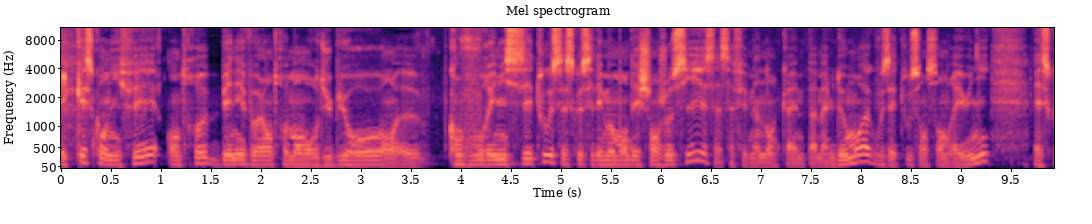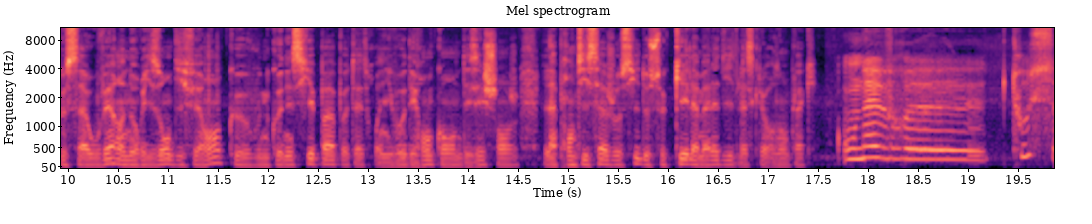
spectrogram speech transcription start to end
Et qu'est-ce qu'on y fait entre bénévoles, entre membres du bureau euh, quand vous vous réunissez tous, est-ce que c'est des moments d'échange aussi? Ça, ça fait maintenant quand même pas mal de mois que vous êtes tous ensemble réunis. Est-ce que ça a ouvert un horizon différent que vous ne connaissiez pas peut-être au niveau des rencontres, des échanges, l'apprentissage aussi de ce qu'est la maladie de la sclérose en plaques? On œuvre euh, tous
